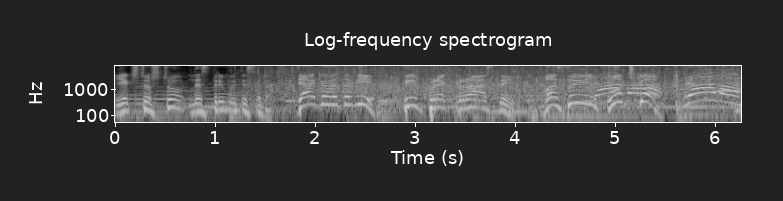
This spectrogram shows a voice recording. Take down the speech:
якщо що, не стримуйте себе. Дякую тобі! Ти прекрасний! Василь Браво! Лучко! Браво!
